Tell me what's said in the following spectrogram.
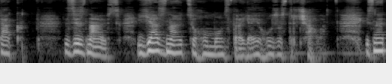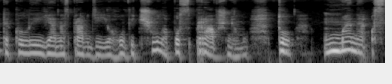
Так, зізнаюсь, я знаю цього монстра, я його зустрічала. І знаєте, коли я насправді його відчула по-справжньому, то у мене ось,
